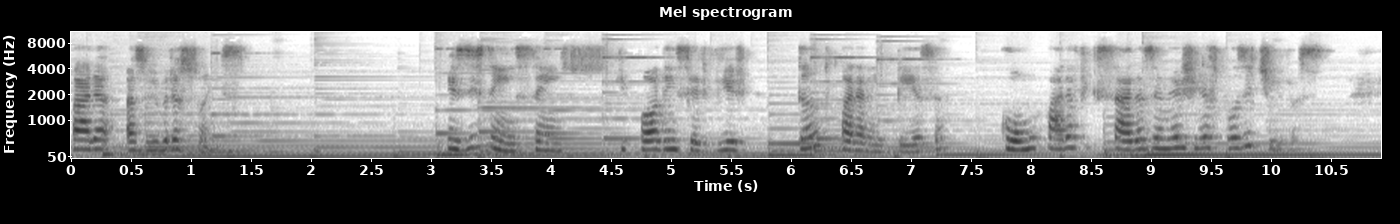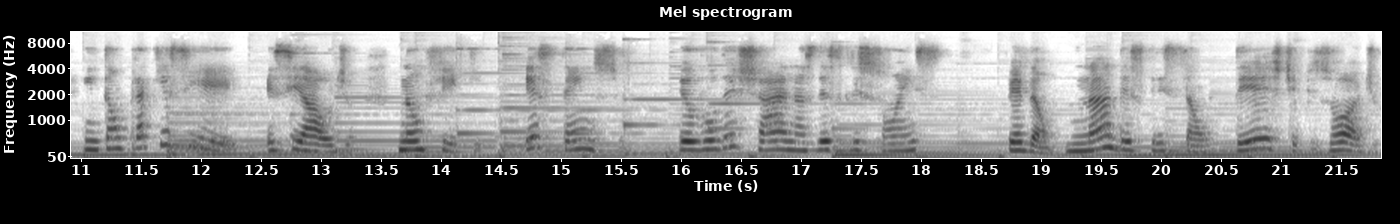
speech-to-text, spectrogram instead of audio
para as vibrações? Existem incensos que podem servir tanto para a limpeza como para fixar as energias positivas. Então, para que esse, esse áudio não fique extenso, eu vou deixar nas descrições, perdão, na descrição deste episódio,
